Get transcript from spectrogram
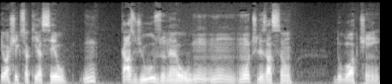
eu achei que isso aqui ia ser um caso de uso, né, ou um, um, uma utilização do blockchain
